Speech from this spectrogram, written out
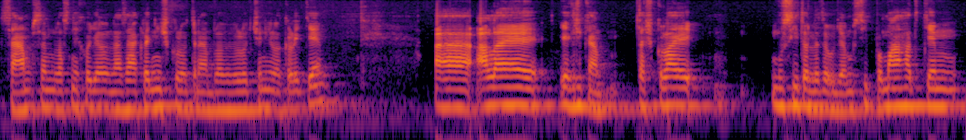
Sám jsem vlastně chodil na základní školu, která byla ve vyloučené lokalitě. A, ale, jak říkám, ta škola je, musí tohle udělat. Musí pomáhat těm,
